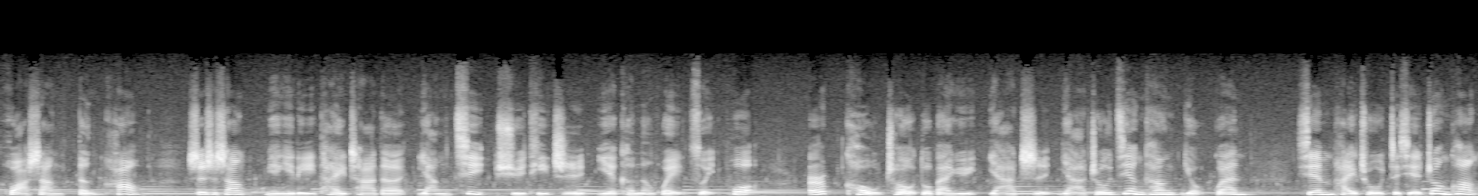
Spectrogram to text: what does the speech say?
画上等号。事实上，免疫力太差的阳气虚体质也可能会嘴破，而口臭多半与牙齿、牙周健康有关。先排除这些状况，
